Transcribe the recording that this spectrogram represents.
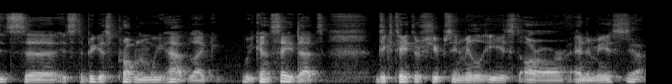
it's uh, it's the biggest problem we have. Like we can say that dictatorships in Middle East are our enemies. Yeah.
